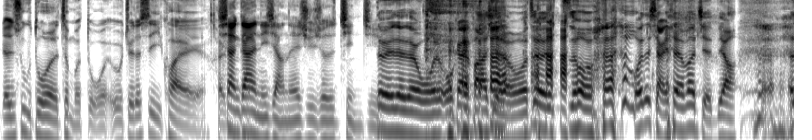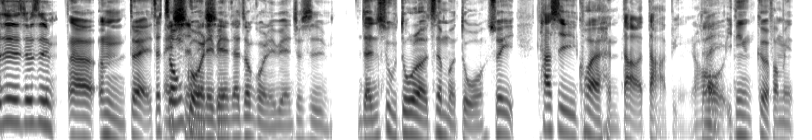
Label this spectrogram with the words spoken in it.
人数多了这么多，我觉得是一块很像刚才你讲那句就是禁忌，对对对，我我刚才发现了，我这之后 我在想一下要不要剪掉，但是就是呃嗯，对，在中国那边，在中国那边就是人数多了这么多，所以它是一块很大的大饼，然后一定各方面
